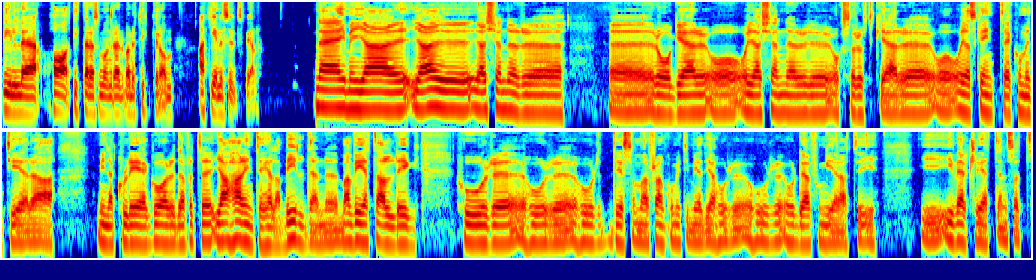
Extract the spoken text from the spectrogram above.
ville ha tittare som undrade vad du tycker om Akelius utspel. Nej, men jag, jag, jag känner eh, eh Roger och, och, jag känner också Rutger eh, och, och, jag ska inte kommentera mina kollegor därför att eh, jag har inte hela bilden. Eh, man vet aldrig hur, eh, hur, hur det som har framkommit i media, hur, hur, hur det har fungerat i, i, i verkligheten. Så att,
